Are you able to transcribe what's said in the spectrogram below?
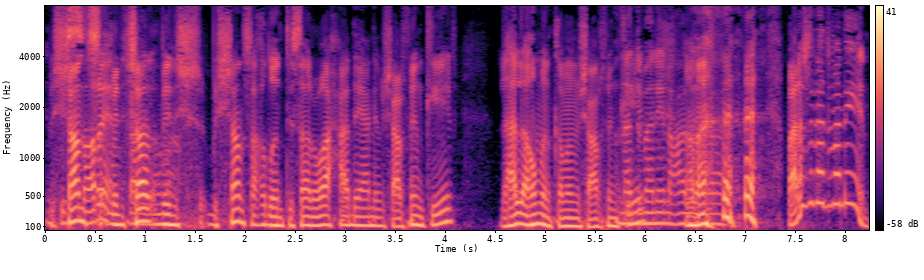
بال chance بال chance, بال chance أخذوا انتصار واحد يعني مش عارفين كيف. لهلأ هم كمان مش عارفين كيف. ندمانين على بعرفش ندمانين.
